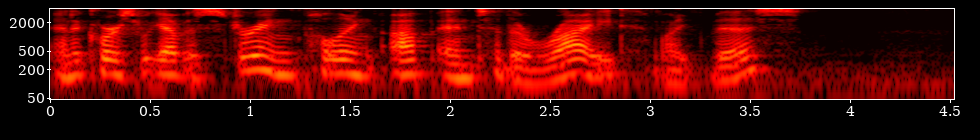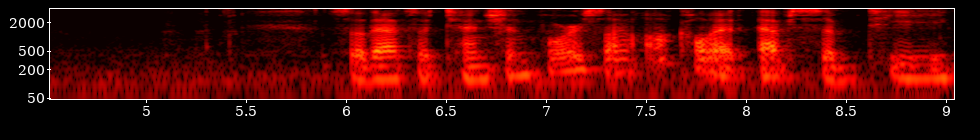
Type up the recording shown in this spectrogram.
And of course, we have a string pulling up and to the right like this. So that's a tension force. I'll call that F sub t.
